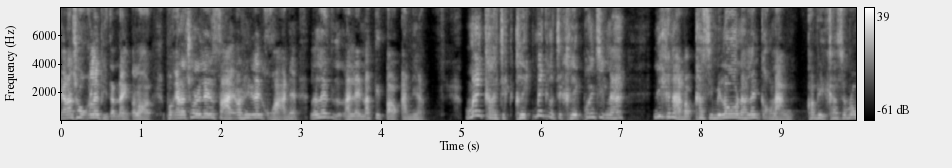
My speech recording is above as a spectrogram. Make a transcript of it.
การนาโชก็เล่นผิดตำแหน่งตลอดพอการนาโชเล่นซ้ายออทูนี่เล่นขวาเนี่ยแล้วเล่นหลายๆนัดติดต่อกันเนี่ยไม่เคยจะคลิกไม่เคยจะคลิกเพราะจริงๆนะนี่ขนาดแบบคาซิมิโร่นะเล่นกองหลังความผิดคาซิมิโร่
